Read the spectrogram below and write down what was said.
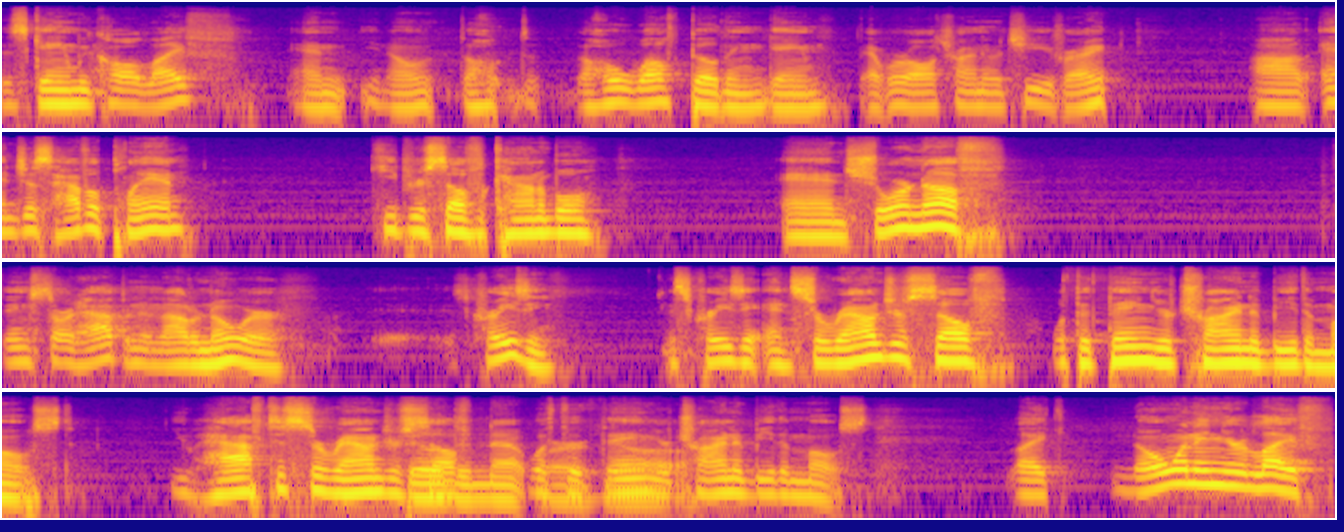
this game we call life and, you know, the, whole- the whole wealth building game that we're all trying to achieve, right? uh, and just have a plan. Keep yourself accountable. And sure enough, things start happening out of nowhere. It's crazy. It's crazy. And surround yourself with the thing you're trying to be the most. You have to surround yourself a with the network, thing you're trying to be the most. Like, no one in your life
